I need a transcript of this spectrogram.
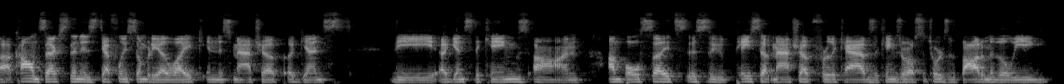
uh, Collin Sexton is definitely somebody I like in this matchup against the against the Kings on on both sites. This is a pace up matchup for the Cavs. The Kings are also towards the bottom of the league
